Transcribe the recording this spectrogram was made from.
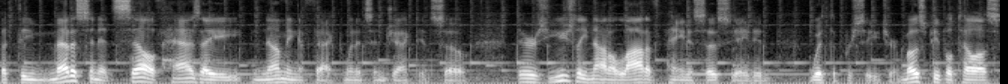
But the medicine itself has a numbing effect when it's injected, so there's usually not a lot of pain associated with the procedure. Most people tell us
